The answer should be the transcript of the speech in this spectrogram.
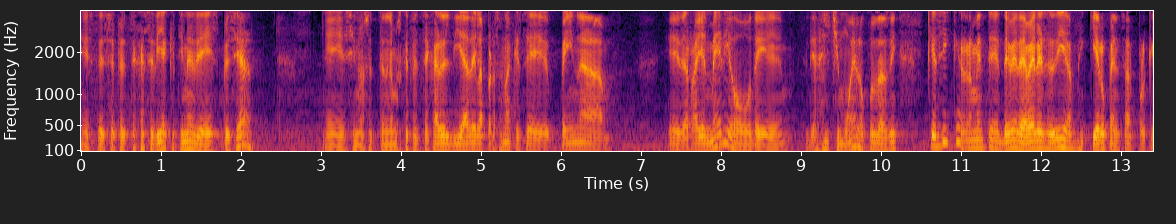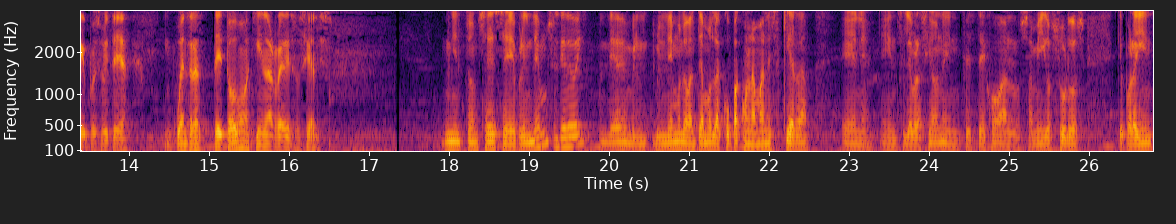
este, se festeja ese día? que tiene de especial? Eh, si no, tendremos que festejar el día de la persona que se peina eh, de raya en medio o de día del chimuelo, cosas así. Que sí, que realmente debe de haber ese día, quiero pensar, porque pues ahorita ya encuentras de todo aquí en las redes sociales. Y entonces eh, brindemos el día de hoy, el día de brindemos, levantemos la copa con la mano izquierda en, en, celebración, en festejo a los amigos zurdos que por ahí,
